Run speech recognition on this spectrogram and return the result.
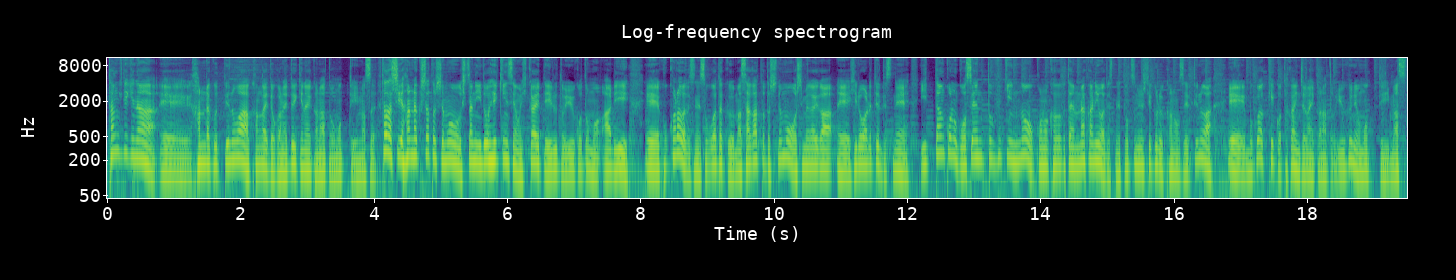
短期的な、えー、反落っていうのは考えておかないといけないかなと思っています。ただし、反落したとしても、下に移動平均線を控えているということもあり、えー、ここからはですね、底堅く、まあ、下がったとしても、押し目買いが、えー、拾われてですね、一旦この5セント付近のこの価格帯の中にはですね、突入してくる可能性っていうのは、えー、僕は結構高いんじゃないかなというふうに思っています。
